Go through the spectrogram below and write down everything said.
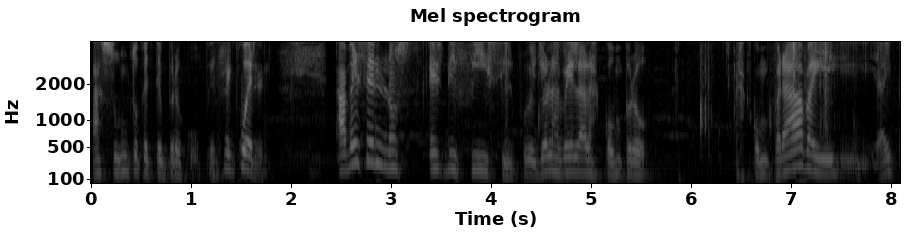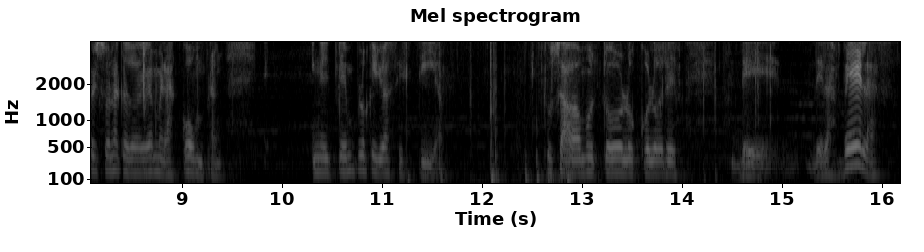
asunto que te preocupe. Recuerden, a veces nos es difícil, porque yo las velas las compro, las compraba y, hay personas que todavía me las compran. En el templo que yo asistía, usábamos todos los colores de, las velas,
